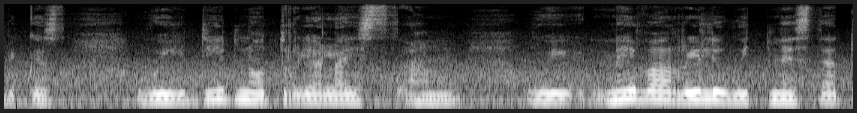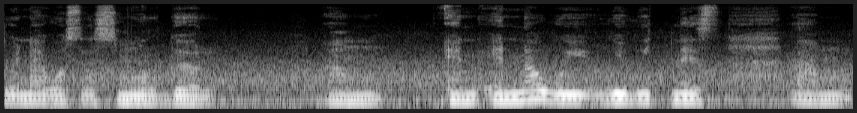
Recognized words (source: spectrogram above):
because we did not realize um, we never really witnessed that when I was a small girl. Um, and and now we we witness um,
